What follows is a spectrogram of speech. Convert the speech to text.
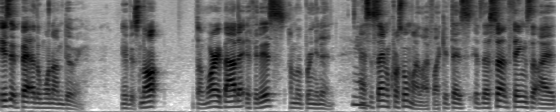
Is it better than what I'm doing? If it's not, don't worry about it. If it is, I'm gonna bring it in. And it's the same across all my life. Like if there's if there's certain things that I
